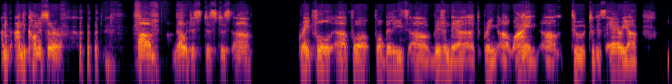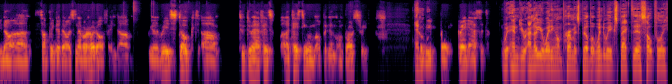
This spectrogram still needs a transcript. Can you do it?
I'm I'm the connoisseur. um, no, just just just uh, grateful uh, for for Billy's uh, vision there uh, to bring uh, wine um, to to this area. You know, uh, something that I was never heard of, and uh, we are really stoked um, to to have his uh, tasting room open in, on Broad Street. And It'll be great, great asset. And you're, I know you're waiting on permits, Bill, but when do we expect this? Hopefully,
